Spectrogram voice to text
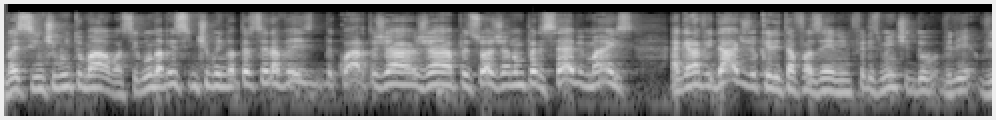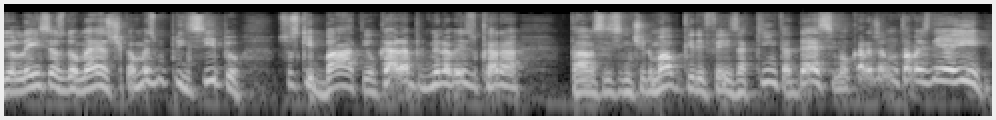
vai se sentir muito mal. A segunda vez se sentiu muito, a terceira vez, a quarta já, já a pessoa já não percebe mais a gravidade do que ele está fazendo. Infelizmente, do, violências domésticas, o mesmo princípio. Pessoas que batem, o cara, a primeira vez o cara estava se sentindo mal porque ele fez a quinta, a décima, o cara já não está mais nem aí.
